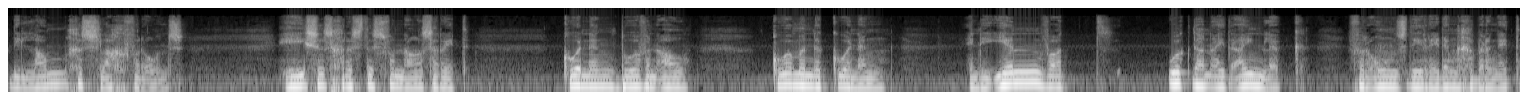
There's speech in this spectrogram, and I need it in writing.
die lam geslag vir ons. Jesus Christus van Nasaret, koning bovenal, komende koning en die een wat ook dan uiteindelik vir ons die redding gebring het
